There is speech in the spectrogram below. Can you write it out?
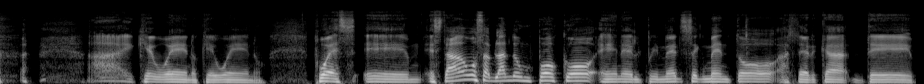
Ay, qué bueno, qué bueno. Pues eh, estábamos hablando un poco en el primer segmento acerca de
